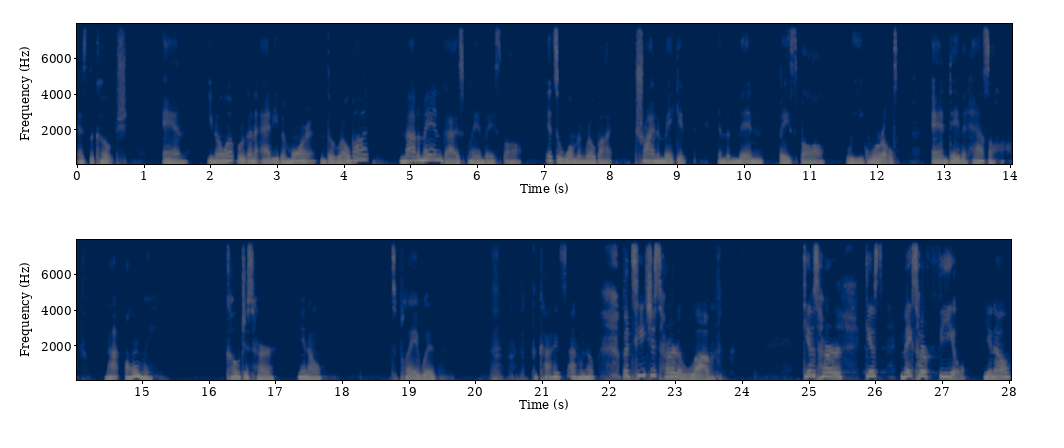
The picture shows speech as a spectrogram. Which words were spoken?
As the coach. And you know what? We're gonna add even more. The robot, not a man guys playing baseball. It's a woman robot trying to make it in the men baseball league world. And David Hasselhoff not only coaches her, you know, to play with the guys, I don't know, but teaches her to love. Gives her gives makes her feel, you know?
